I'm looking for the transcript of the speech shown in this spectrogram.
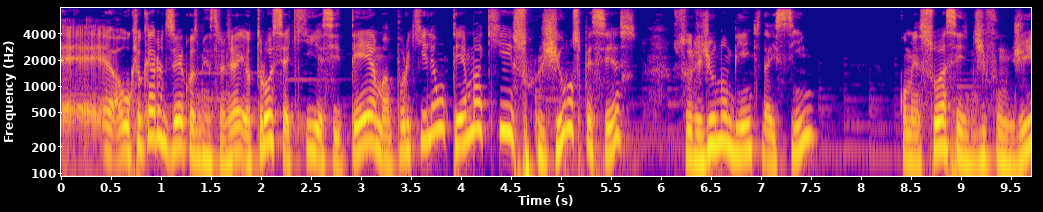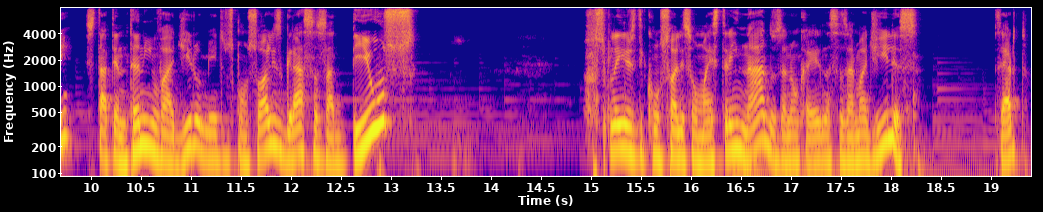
é, o que eu quero dizer com as microtransactions, eu trouxe aqui esse tema porque ele é um tema que surgiu nos PCs, surgiu no ambiente da Steam, começou a se difundir, está tentando invadir o ambiente dos consoles, graças a Deus os players de console são mais treinados a não cair nessas armadilhas, certo?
